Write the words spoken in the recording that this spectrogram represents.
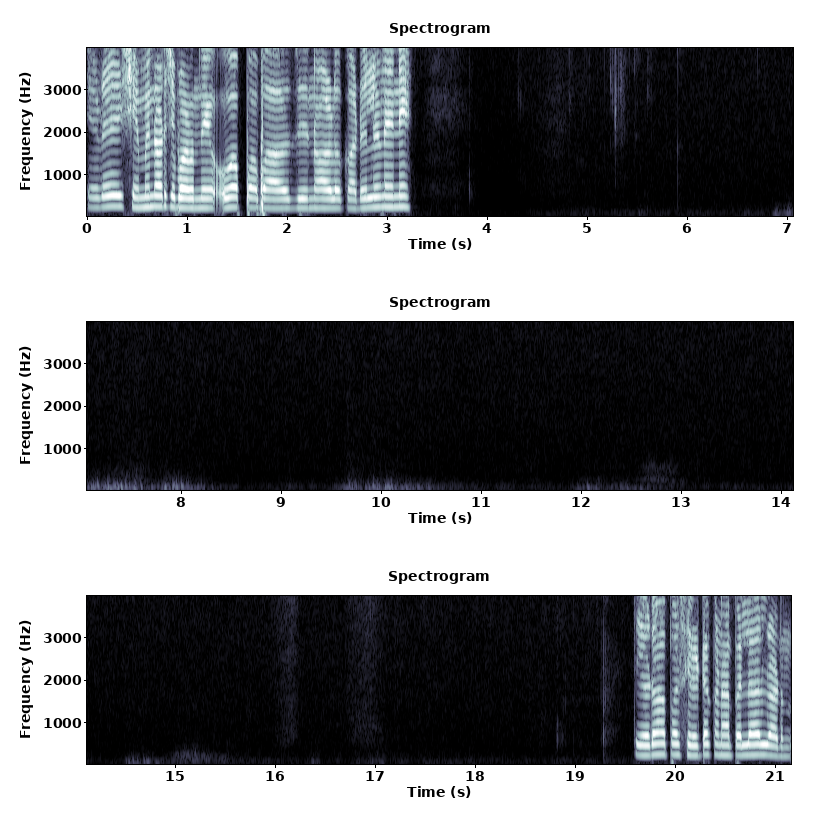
ਜਿਹੜੇ ਛੇਵੇਂ ਲੜ ਚ ਬਣਦੇ, ਉਹ ਆਪਾਂ ਬਾਅਦ ਦੇ ਨਾਲ ਕੱਢ ਲੈਣੇ ਨੇ। ਤੇ ਜਿਹੜਾ ਆਪਾਂ ਸਿਰ ਢੱਕਣਾ ਪਹਿਲਾਂ ਲੜਨ,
